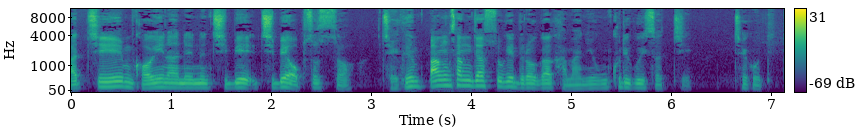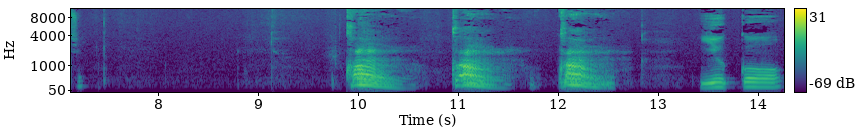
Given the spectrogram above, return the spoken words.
마침 거인 아내는 집에, 집에 없었어. 잭은 빵 상자 속에 들어가 가만히 웅크리고 있었지. 잭 어딨지? 콩, 콩, 콩. 이윽고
